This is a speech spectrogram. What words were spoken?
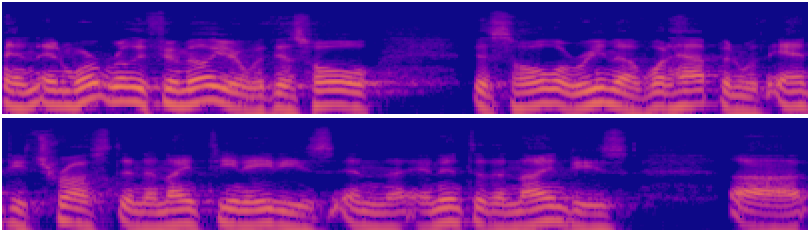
and and weren't really familiar with this whole this whole arena of what happened with antitrust in the 1980s and and into the 90s, uh,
